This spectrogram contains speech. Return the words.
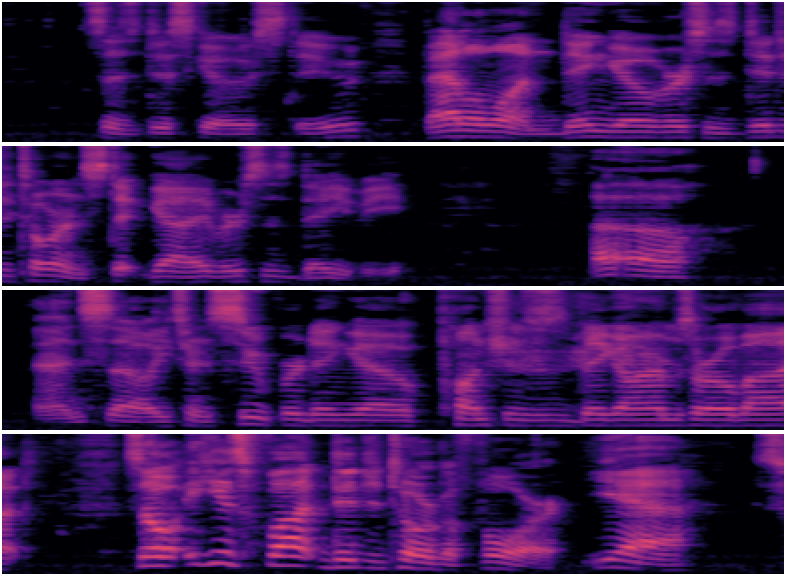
says Disco Stew. Battle 1 Dingo versus Digitor and Stick Guy versus Davy. Uh oh. And so he turns Super Dingo, punches his big arms robot. So he has fought Digitor before. Yeah. It's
